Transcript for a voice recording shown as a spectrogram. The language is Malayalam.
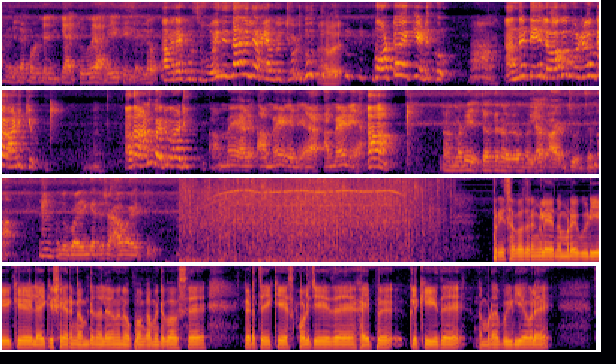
അവരെ കുറിച്ച് എനിക്ക് അച്ഛനെ അറിയത്തില്ലല്ലോ. അവരെ കുറിച്ച് പോയി നിന്നാലല്ലേ അറിയാൻ പറ്റുള്ളൂ. അതെ. ഫോട്ടോ ഒക്കെ എടുക്കും. ആ. എന്നിട്ട് ഈ ലോകം മുഴുവൻ കാണിക്കും. അതാണ് പരിപാടി. അമ്മ അമ്മേനെയാ? ആ. നമ്മുടെ ഇഷ്ടത്തിന് ഓരോന്നല്ല കാണിച്ചു വെച്ചെന്നാ. അത് ഭയങ്കര ശാവായിത്തീരും പ്രിയ സഹോദരങ്ങളെ നമ്മുടെ വീഡിയോയ്ക്ക് ലൈക്ക് ഷെയറും കമന്റ് നൽകുന്നതിനൊപ്പം കമന്റ് ബോക്സ് ഇടത്തേക്ക് സ്ക്രോൾ ചെയ്ത് ഹൈപ്പ് ക്ലിക്ക് ചെയ്ത് നമ്മുടെ വീഡിയോകളെ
